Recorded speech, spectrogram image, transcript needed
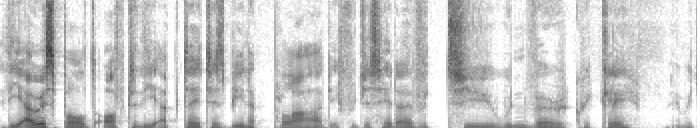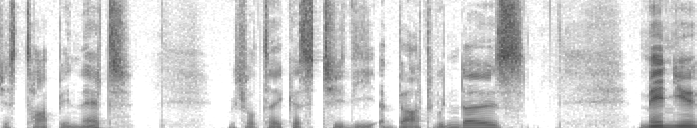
the OS build after the update has been applied, if we just head over to WinVer quickly and we just type in that, which will take us to the About Windows menu.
